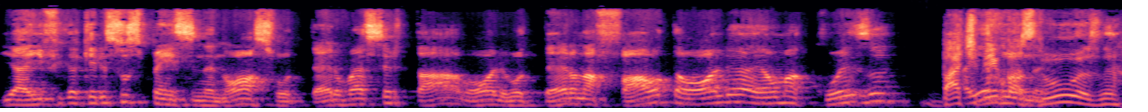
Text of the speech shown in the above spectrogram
E aí fica aquele suspense, né? Nossa, o Otero vai acertar. Olha, o Otero na falta, olha, é uma coisa. Bate aí bem errou, com as né? duas, né?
